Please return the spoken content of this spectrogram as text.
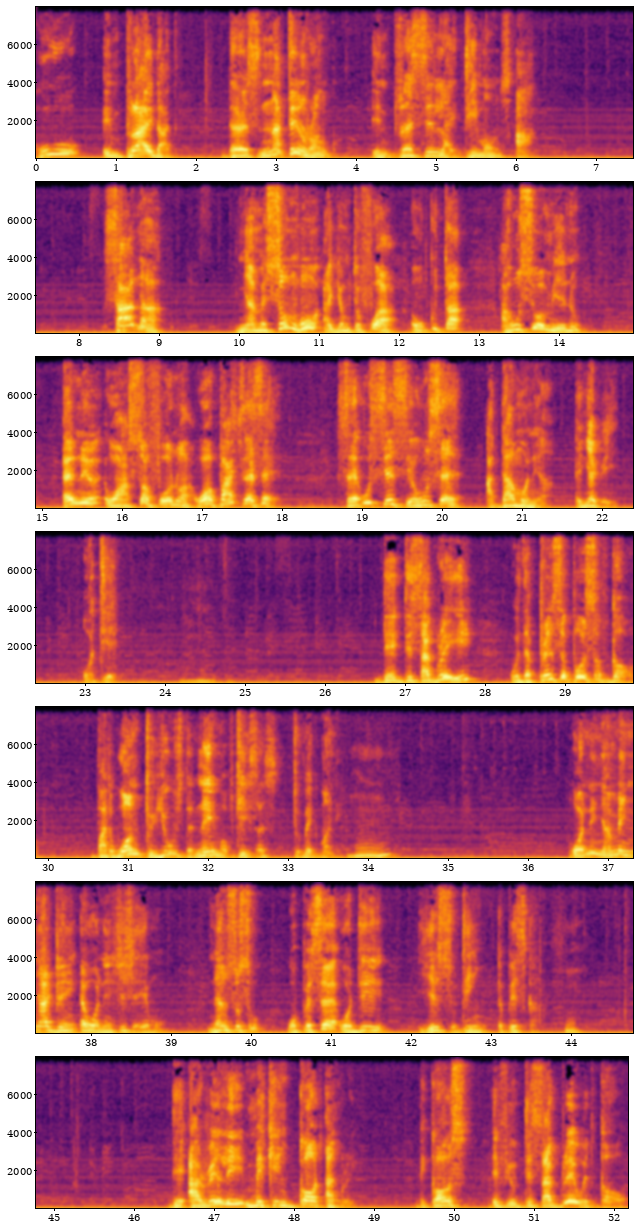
who imply that there is nothing wrong in dressing like demons are. Saa na nyamesom ho adwomtofoɔ a wɔkuta ahosuo mmienu ɛne wɔn asɔfoɔ no a wɔrepa kyerɛ sɛ sɛ wosiesie ho they disagree with the principles of God, but want to use the name of Jesus to make money. wɔne nyame yesu they are really making god angry. Because if you disagree with god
